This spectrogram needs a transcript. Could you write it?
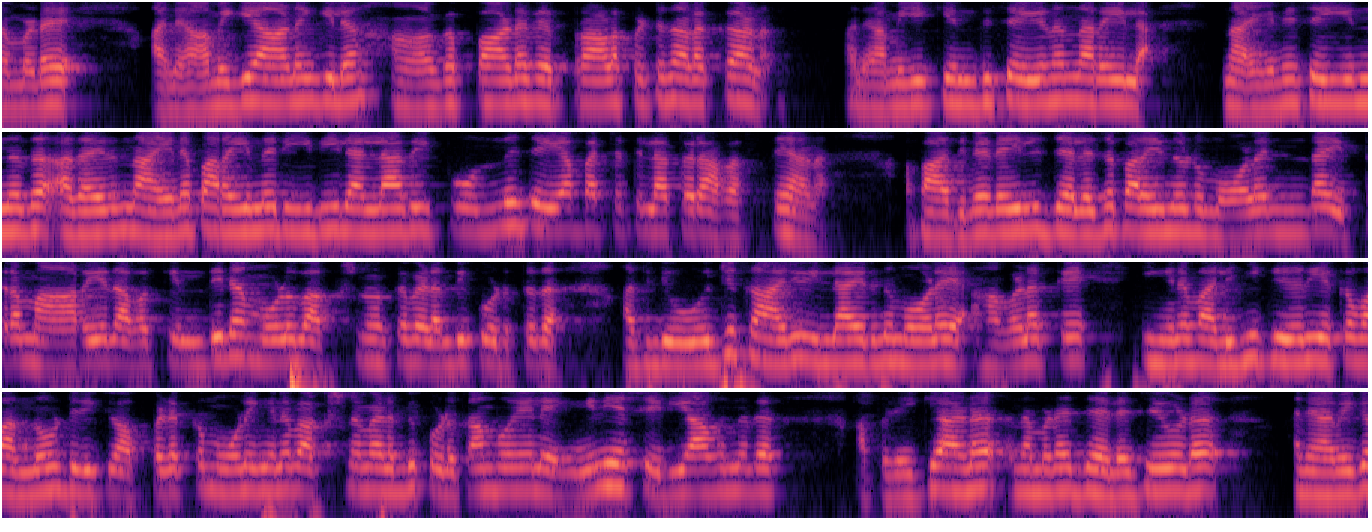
നമ്മുടെ അനാമികയാണെങ്കിൽ ആകപ്പാടെ വെപ്രാളപ്പെട്ട് നടക്കുകയാണ് അനാമികയ്ക്ക് എന്ത് ചെയ്യണമെന്നറിയില്ല. നയന ചെയ്യുന്നത് അതായത് നയന പറയുന്ന രീതിയിലല്ലാതെ ഇപ്പൊ ഒന്നും ചെയ്യാൻ പറ്റത്തില്ലാത്തൊരവസ്ഥയാണ്. അപ്പൊ അതിനിടയിൽ ജലജ പറയുന്നുണ്ട് മോൾ എന്താ ഇത്ര മാറിയത്? അവക്ക് എന്തിനാ മോൾ ഭക്ഷണമൊക്കെ വിളമ്പി കൊടുത്തത്? അതിന്റെ ഒരു കാര്യം ഇല്ലായിരുന്നു മോളെ. അവളൊക്കെ ഇങ്ങനെ വലിഞ്ഞു കയറിയൊക്കെ വന്നോണ്ടിരിക്കും. അപ്പോഴൊക്കെ മോൾ ഇങ്ങനെ ഭക്ഷണം വിളമ്പി കൊടുക്കാൻ പോയാൽ എങ്ങനെയാ ശരിയാവുന്നത്? അപ്പോഴേക്കാണ് നമ്മുടെ ജലജയോട് അനാമിക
